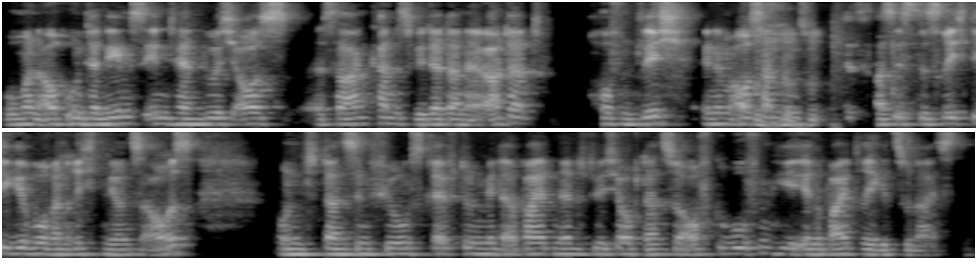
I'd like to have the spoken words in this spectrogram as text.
wo man auch unternehmensintern durchaus äh, sagen kann, es wird ja dann erörtert, hoffentlich in einem Aushandlungsprozess, was ist das Richtige, woran richten wir uns aus? Und dann sind Führungskräfte und Mitarbeitende natürlich auch dazu aufgerufen, hier ihre Beiträge zu leisten.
